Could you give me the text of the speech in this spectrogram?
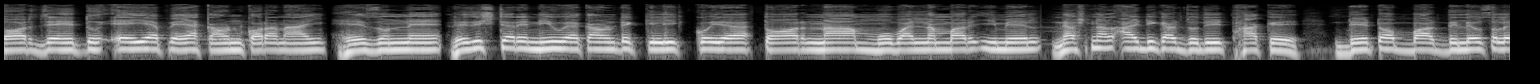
তোর যেহেতু এই অ্যাপে অ্যাকাউন্ট করা নাই হে জন্যে রেজিস্টারে নিউ অ্যাকাউন্টে ক্লিক করে তোর নাম mobile number email national ID card যদি থাকে ডেট অফ বার্থ দিলেও চলে,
